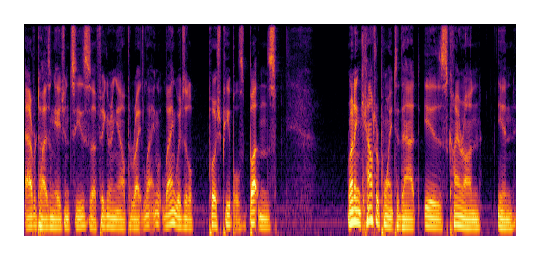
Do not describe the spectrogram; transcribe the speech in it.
advertising agencies uh, figuring out the right lang- language that'll push people's buttons. Running counterpoint to that is Chiron in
